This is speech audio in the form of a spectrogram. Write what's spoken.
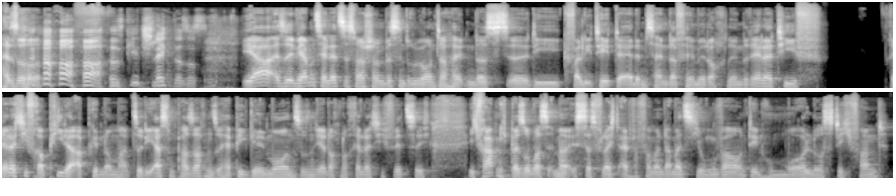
Also. das geht schlecht, das ist. Ja, also wir haben uns ja letztes Mal schon ein bisschen drüber unterhalten, dass äh, die Qualität der Adam Sandler-Filme doch einen relativ, relativ rapide abgenommen hat. So die ersten paar Sachen, so Happy Gilmore und so sind ja doch noch relativ witzig. Ich frage mich bei sowas immer, ist das vielleicht einfach, weil man damals jung war und den Humor lustig fand?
